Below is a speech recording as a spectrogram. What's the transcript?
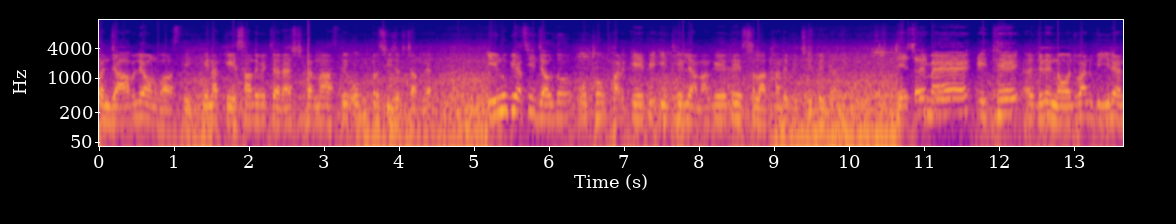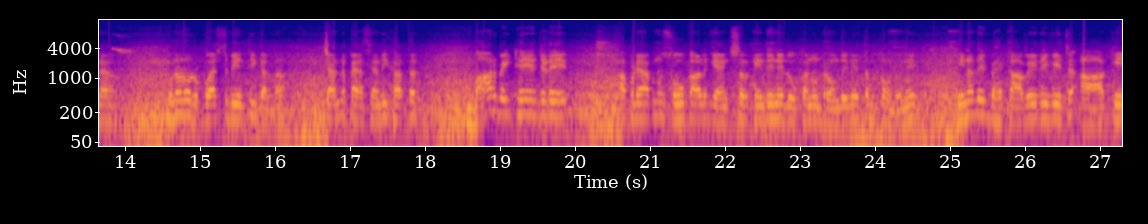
ਪੰਜਾਬ ਲਿਆਉਣ ਵਾਸਤੇ, ਇਹਨਾਂ ਕੇਸਾਂ ਦੇ ਵਿੱਚ ਅਰੈਸਟ ਕਰਨ ਵਾਸਤੇ ਉਹ ਵੀ ਪ੍ਰੋਸੀਜਰ ਚੱਲ ਰਿਹਾ। ਇਹਨੂੰ ਵੀ ਅਸੀਂ ਜਲਦ ਉੱਥੋਂ ਫੜ ਕੇ ਤੇ ਇੱਥੇ ਲਿਆਵਾਂਗੇ ਤੇ ਸਲਾਖਾਂ ਦੇ ਪਿੱਛੇ ਭੇਜਾਂਗੇ। ਤੇ ਸਰ ਮੈਂ ਇੱਥੇ ਜਿਹੜੇ ਨੌਜਵਾਨ ਵੀਰ ਹਨ ਉਹਨਾਂ ਨੂੰ ਰਿਕੁਐਸਟ ਬੇਨਤੀ ਕਰਦਾ ਚੰਨ ਪੈਸਿਆਂ ਦੀ ਖਾਤਰ। ਬਾਹਰ ਬੈਠੇ ਜਿਹੜੇ ਆਪਣੇ ਆਪ ਨੂੰ ਸੋ ਕਾਲਡ ਗੈਂਗਸਟਰ ਕਹਿੰਦੇ ਨੇ ਲੋਕਾਂ ਨੂੰ ਡਰਾਉਂਦੇ ਨੇ ਧਮਕਾਉਂਦੇ ਨੇ ਇਹਨਾਂ ਦੇ ਬਹਿਕਾਵੇ ਦੇ ਵਿੱਚ ਆ ਕੇ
